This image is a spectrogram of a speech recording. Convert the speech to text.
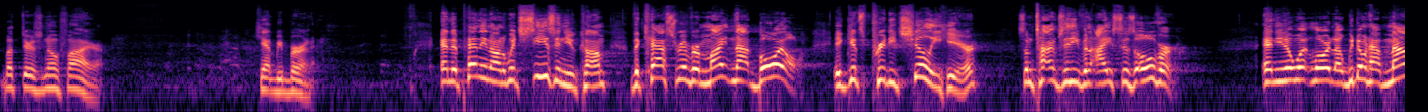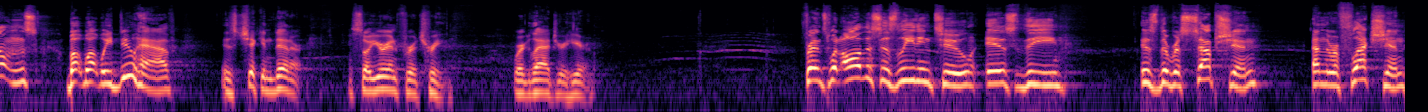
but there's no fire. Can't be burning. And depending on which season you come, the Cass River might not boil. It gets pretty chilly here. Sometimes it even ices over. And you know what, Lord? Uh, we don't have mountains, but what we do have is chicken dinner. So you're in for a treat. We're glad you're here. Friends, what all this is leading to is the, is the reception and the reflection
